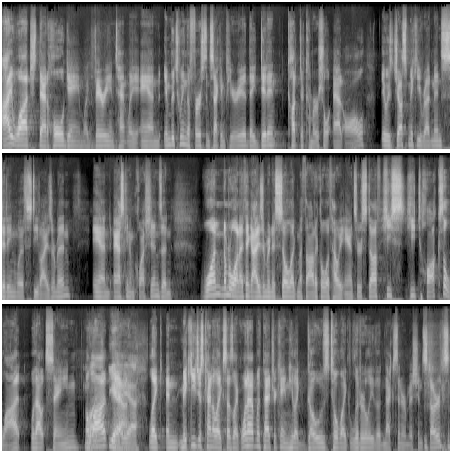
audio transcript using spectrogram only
I watched that whole game like very intently. And in between the first and second period, they didn't cut to commercial at all. It was just Mickey Redmond sitting with Steve Yzerman and asking him questions. And one number one, I think Yzerman is so like methodical with how he answers stuff. He he talks a lot without saying a Much. lot. Yeah, yeah. Like, and Mickey just kind of like says like, "What happened with Patrick Kane?" He like goes till like literally the next intermission starts.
